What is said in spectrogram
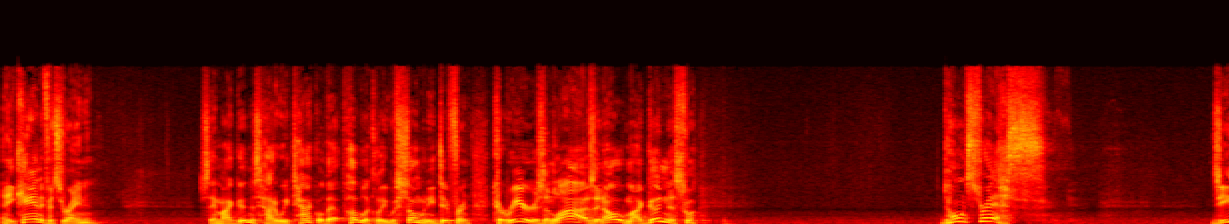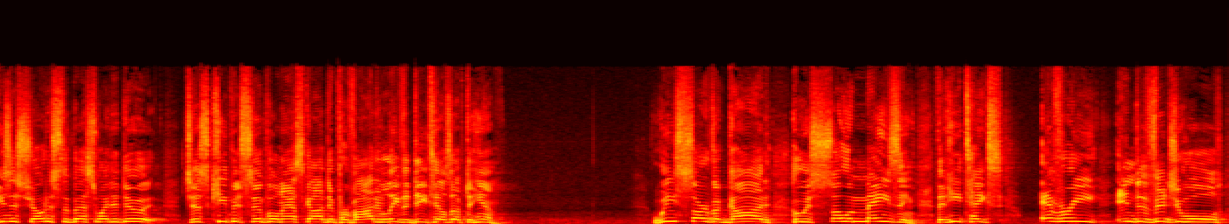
And he can if it's raining. Say, my goodness, how do we tackle that publicly with so many different careers and lives? And oh, my goodness. Don't stress. Jesus showed us the best way to do it. Just keep it simple and ask God to provide and leave the details up to Him. We serve a God who is so amazing that He takes every individual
